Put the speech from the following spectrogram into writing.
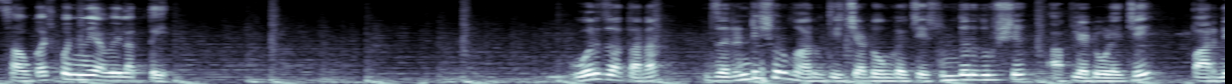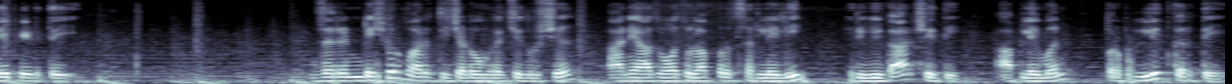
सावकाशपणे यावे लागते. वर जाताना जरंडेश्वर मारुतीच्या डोंगराचे सुंदर दृश्य आपल्या डोळ्याचे पारणे फेडते. जरंडेश्वर मारुतीच्या डोंगराचे दृश्य आणि आजूबाजूला पसरलेली हिरवीगार शेती आपले मन प्रफुल्लित करते.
